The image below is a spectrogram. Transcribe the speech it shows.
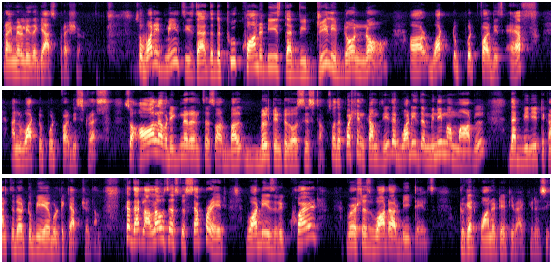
primarily the gas pressure. So what it means is that, that the two quantities that we really don't know are what to put for this F and what to put for the stress. So all our ignorances are built into those systems. So the question comes is that what is the minimum model that we need to consider to be able to capture them? Because that allows us to separate what is required versus what are details to get quantitative accuracy.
